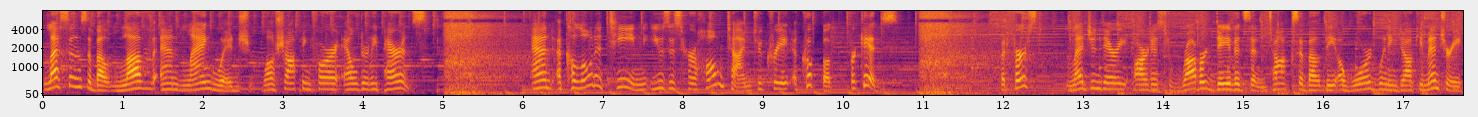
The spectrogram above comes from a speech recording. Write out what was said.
lessons about love and language while shopping for our elderly parents. And a Kelowna teen uses her home time to create a cookbook for kids. But first, legendary artist Robert Davidson talks about the award winning documentary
